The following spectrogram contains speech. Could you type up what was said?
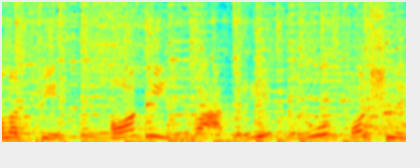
Молодці. Один, два, три, друг, почни.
